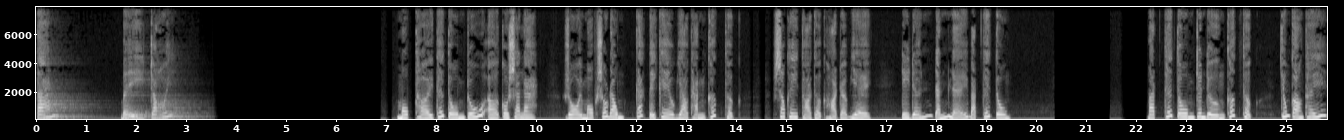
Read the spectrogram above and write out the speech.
8. Bị trói Một thời Thế Tôn trú ở Kosala, rồi một số đông các tỷ kheo vào thành khất thực. Sau khi thọ thực họ trở về, đi đến đánh lễ Bạch Thế Tôn. Bạch Thế Tôn trên đường khất thực, chúng con thấy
